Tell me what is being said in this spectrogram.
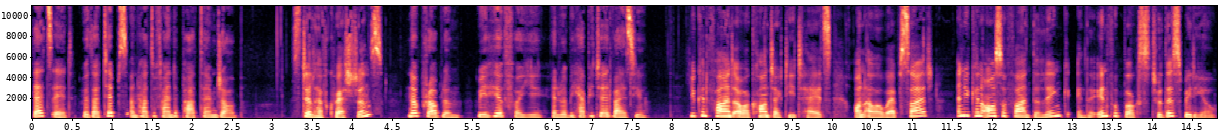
That's it with our tips on how to find a part time job. Still have questions? No problem. We're here for you and we'll be happy to advise you. You can find our contact details on our website and you can also find the link in the info box to this video.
